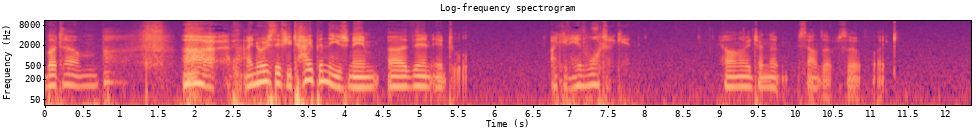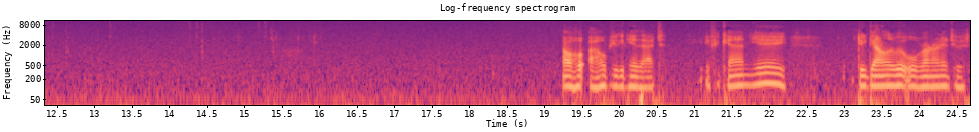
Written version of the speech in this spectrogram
But, um... I noticed if you type in the username, uh, then it will... I can hear the water again. On, let me turn the sounds up, so, like... I, ho I hope you can hear that. If you can, yay! Dig down a little bit, we'll run right into it.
